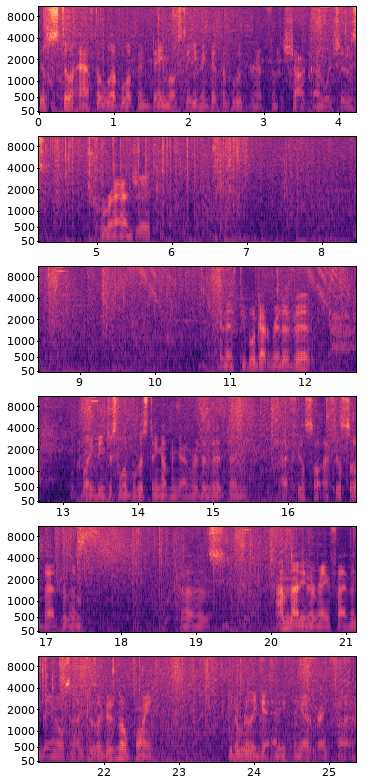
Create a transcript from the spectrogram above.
you'll still have to level up in Deimos to even get the blueprint for the shotgun, which is tragic. And if people got rid of it, like they just leveled this thing up and got rid of it, then I feel so I feel so bad for them. Cause I'm not even rank five in Deimos because like there's no point. You don't really get anything at rank five.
